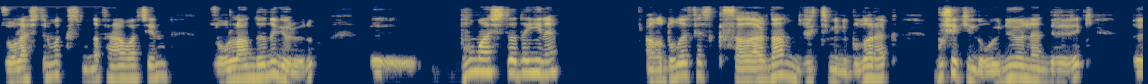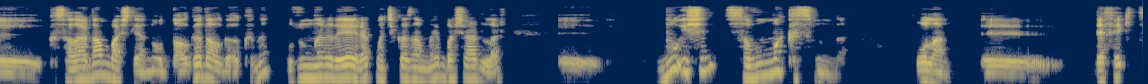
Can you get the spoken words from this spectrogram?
zorlaştırma kısmında Fenerbahçe'nin zorlandığını görüyorduk. E, bu maçta da yine Anadolu Efes kısalardan ritmini bularak bu şekilde oyunu yönlendirerek e, kısalardan başlayan o dalga dalga akını uzunlara dayayarak maçı kazanmayı başardılar. E, bu işin savunma kısmında olan e, defekt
